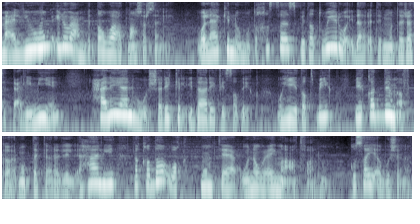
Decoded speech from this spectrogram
مع اليوم إله عم بتطوع 12 سنة. ولكنه متخصص بتطوير وإدارة المنتجات التعليمية. حاليا هو الشريك الإداري في صديق وهي تطبيق بيقدم أفكار مبتكرة للأهالي لقضاء وقت ممتع ونوعي مع أطفالهم. قصي أبو شنف.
